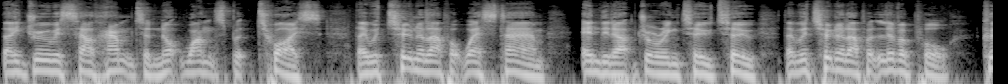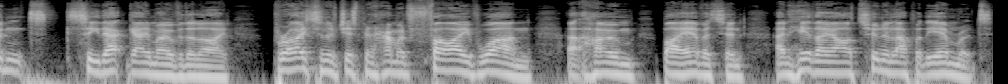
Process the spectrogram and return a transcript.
They drew with Southampton not once but twice. They were 2 0 up at West Ham, ended up drawing 2 2. They were 2 0 up at Liverpool, couldn't see that game over the line. Brighton have just been hammered 5 1 at home by Everton, and here they are 2 0 up at the Emirates.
